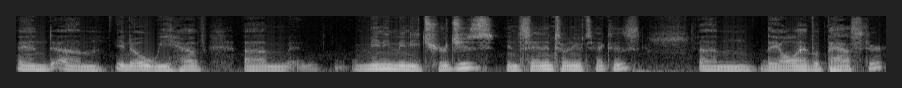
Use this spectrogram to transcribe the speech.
And um, you know, we have um, many, many churches in San Antonio, Texas. Um, they all have a pastor.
